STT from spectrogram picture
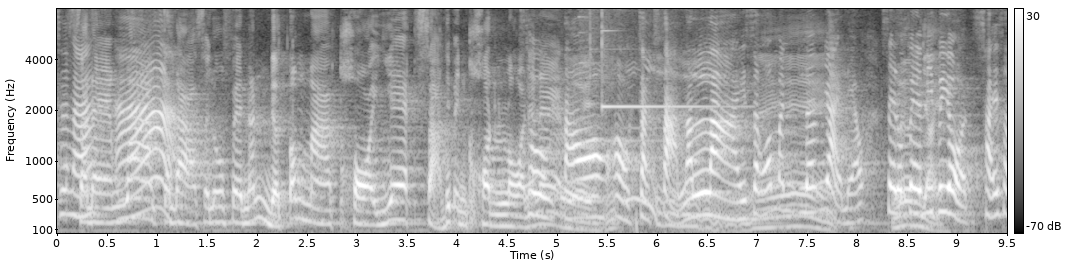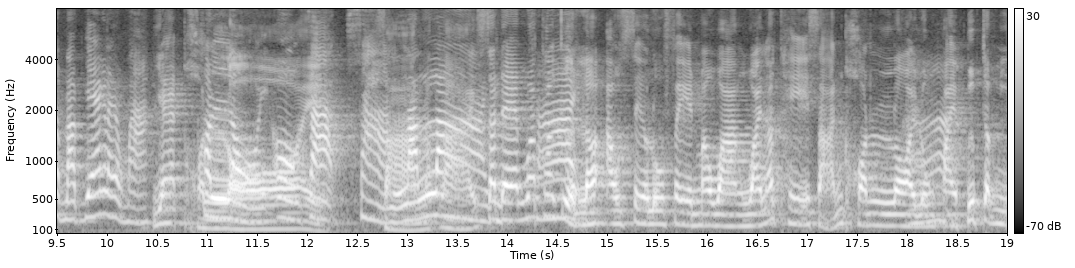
ใช่ไหมแสดงว่าอ่กระดาษเซลโลเฟนนั้นเดี๋ยวต้องมาคอยแยกสารที่เป็นคอนลอยถูแน่กๆเลต้อยงออกจากสารละลายแสดงว่ามันแน่เริ่มใหญ่แล้วเซลโลเฟนเริ่มใหญ่มีประโยชน์ใช้สำหรับแยกอะไรออกมา แยกคอนคอนลลออยยออกจากสารละลาย แสดงว่าถ้าใช่เกิดเราเอาเซลโลเฟนมาวางไว้แล้วเทสารคอนลอยอ่าลงไปปุ๊บจะมี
